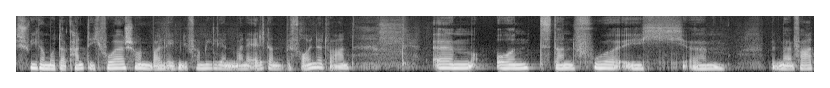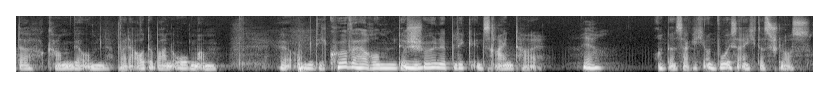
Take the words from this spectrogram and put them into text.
Schwiegermutter kannte ich vorher schon, weil eben die Familien meiner Eltern befreundet waren. Ähm, und dann fuhr ich ähm, mit meinem Vater, kamen wir um, bei der Autobahn oben am, äh, um die Kurve herum, der schöne Blick ins Rheintal. Ja. Und dann sage ich, und wo ist eigentlich das Schloss?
